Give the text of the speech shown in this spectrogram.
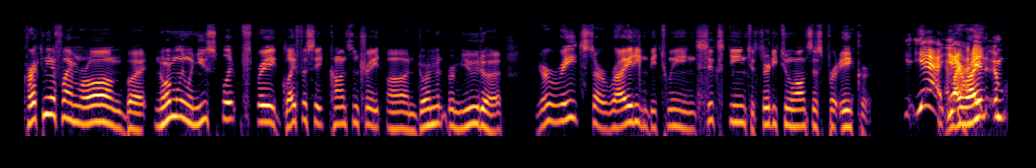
correct me if I'm wrong, but normally when you split spray glyphosate concentrate on dormant Bermuda, your rates are riding between 16 to 32 ounces per acre. Yeah, Am yeah, I right? And, and-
